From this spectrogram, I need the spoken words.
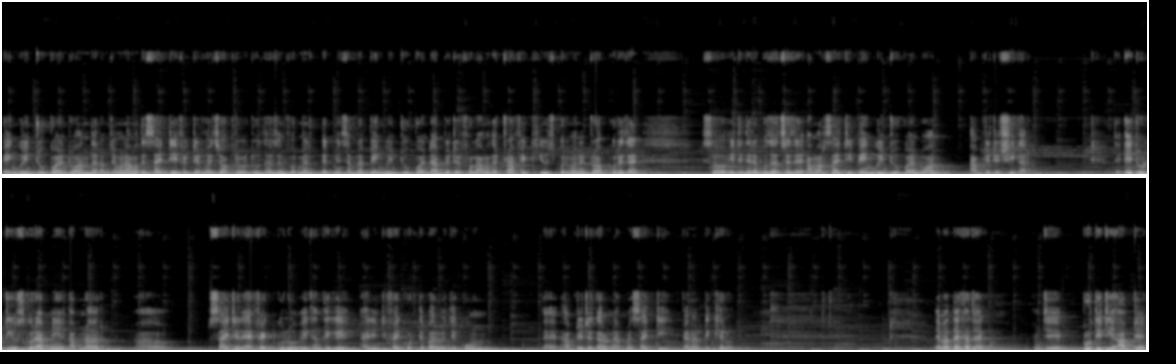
পেঙ্গুইন টু পয়েন্ট ওয়ান দ্বারা, যেমন আমাদের সাইটটি এফেক্টেড হয়েছে October two thousand four that means আমরা পেঙ্গুইন টু পয়েন্ট আপডেটের ফলে আমাদের ট্রাফিক হিউজ পরিমাণে ড্রপ করে যায়। সো এটি দিয়ে বোঝাচ্ছে যে আমার সাইটটি পেঙ্গুইন টু পয়েন্ট ওয়ান আপডেটের শিকার। তো, এই টুলটি ইউজ করে আপনি আপনার সাইটের এফেক্টগুলো এখান থেকে আইডেন্টিফাই করতে পারবেন যে কোন আপডেটের কারণে আপনার সাইটটি পেনাল্টি খেলো। এবার দেখা যাক যে প্রতিটি আপডেট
